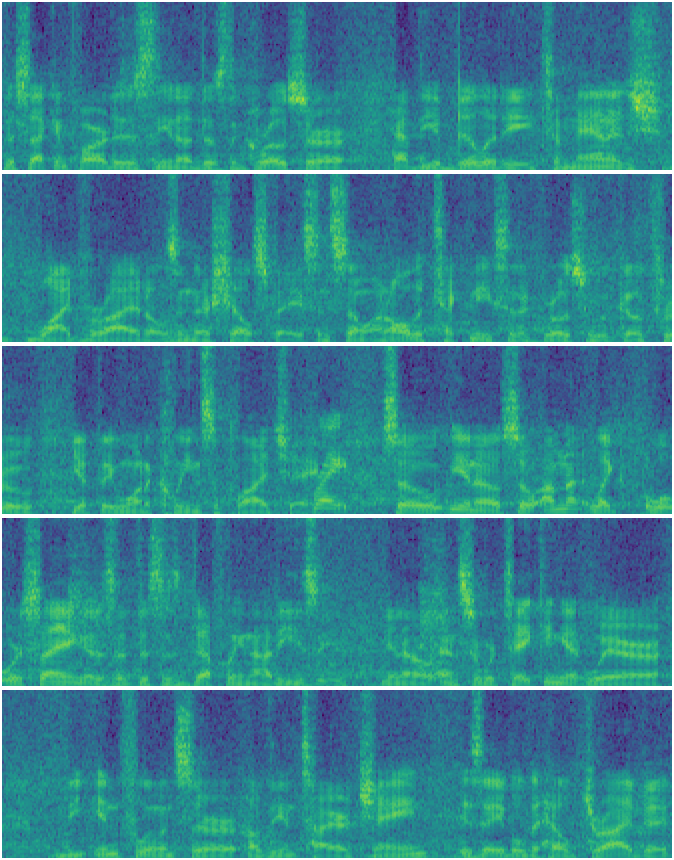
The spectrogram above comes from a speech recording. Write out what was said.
The second part is, you know, does the grocer have the ability to manage wide varietals in their shelf space and so on, all the techniques that a grocer would go through, yet they want a clean supply chain. Right. So, you know, so I'm not, like, what we're saying is that this is definitely not easy, you know, and so we're taking it where the influencer of the entire chain is able to help drive it.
